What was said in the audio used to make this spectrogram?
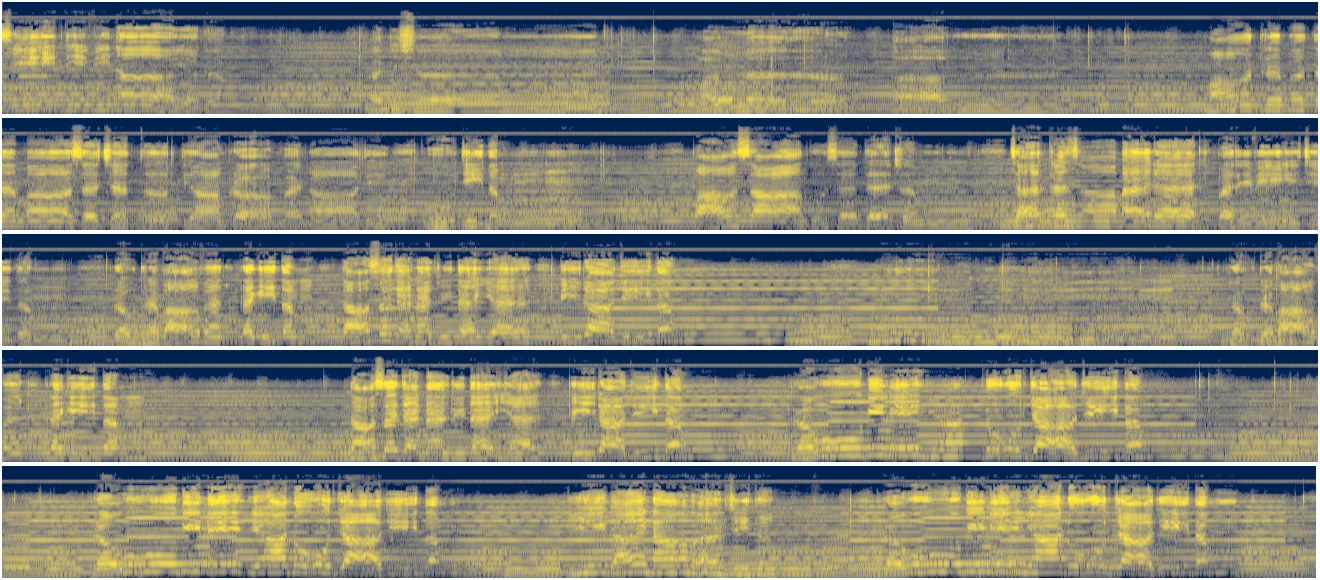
सिद्धिविनायकम् अनिश मातृपदमासचतुर्थ्यां ब्रह्मणादि पूजितम् छत्रसामर परिवीचितं रौद्रभावरहितं दासजनहृदय विराजितम्। रौद्रभावरहितम् दासजनहृदय विराजितम् रौगिनेयानुजाजितम् रौगिनेयानुजाजितम् ईगनावर्जितम् रौगिनेयानुजाजितम्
